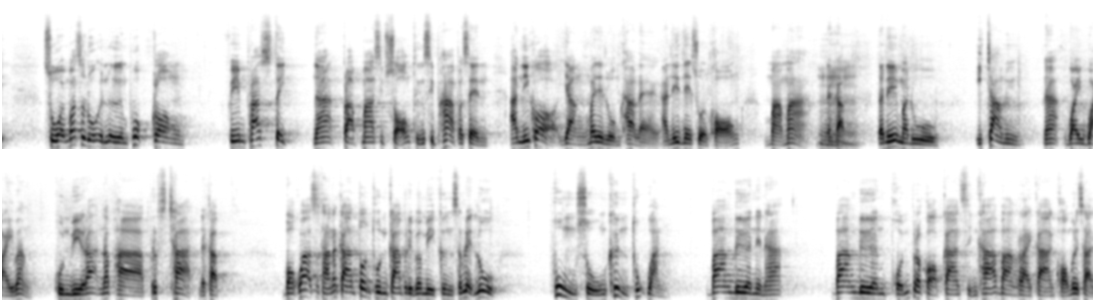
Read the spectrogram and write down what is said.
64 ส่วนวัสดุอื่นๆ พวกกล่องฟิล์มพลาสติกนะปรับมา 12-15%อันนี้ก็ยังไม่ได้รวมค่าแรง อันนี้ในส่วนของมาม่านะครับอืมตอนนี้มาดูอีกเจ้าหนึ่งนะไวๆบ้าง คุณวีระนภาพฤกษชาตินะครับ บอกว่าสถานการณ์ต้นทุนการผลิตบะหมี่กึ่งสำเร็จรูปพุ่งสูงขึ้นทุกวัน บางเดือนเนี่ยนะฮะบางเดือนผลประกอบการสินค้าบางรายการของบริษัท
